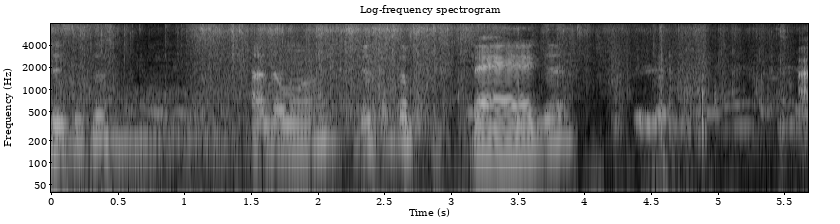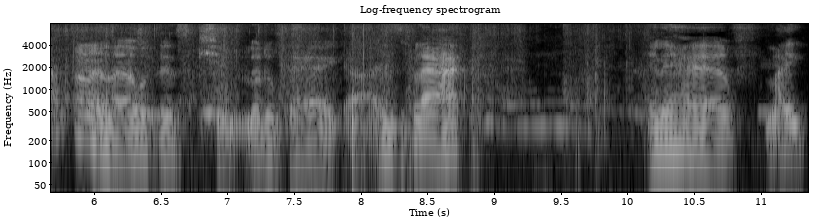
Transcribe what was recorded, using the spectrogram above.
This is the other one. This is a bag. I fell in love with this cute little bag, guys. It's black. And it have like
